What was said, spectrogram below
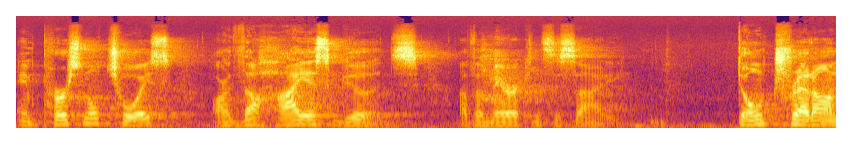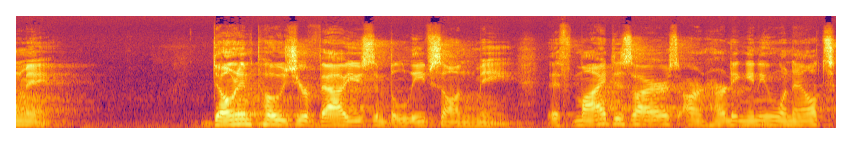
and personal choice are the highest goods of American society. Don't tread on me. Don't impose your values and beliefs on me. If my desires aren't hurting anyone else,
